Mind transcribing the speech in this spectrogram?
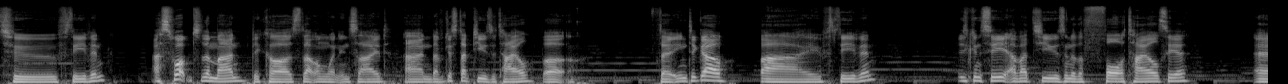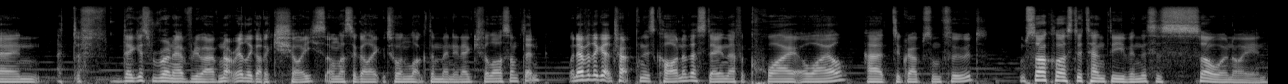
To thieving. I swapped the man because that one went inside, and I've just had to use a tile, but 13 to go. 5 thieving. As you can see, I've had to use another 4 tiles here. And they just run everywhere. I've not really got a choice unless I got like to unlock them in an Edgeville or something. Whenever they get trapped in this corner, they're staying there for quite a while. Had to grab some food. I'm so close to 10th even, this is so annoying.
